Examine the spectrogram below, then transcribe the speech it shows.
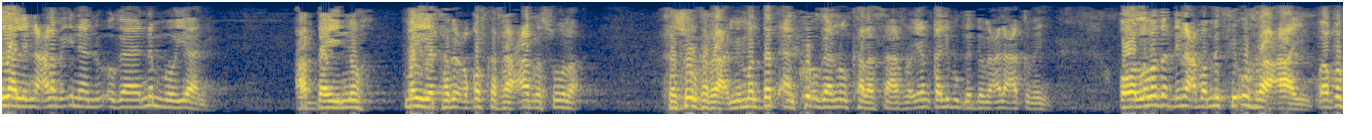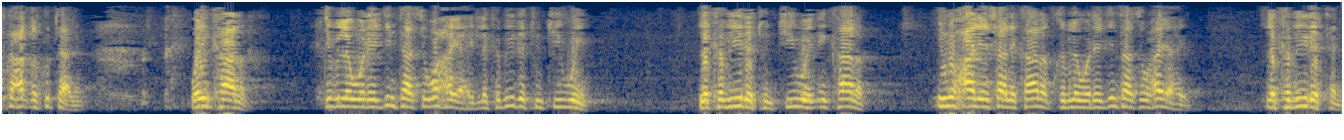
Ilaa linaclama inaanu ogaano mooyaane caddayno man yatabicu qofka raaca rasuula rasuulka raaca miman dad aan ka ogaano kala saarno yanqalibu gadoomay calaa caqibay oo labada dhinacba midkii u raacaayay waa qofka xaqa ku taagan. Wain kaanad qiblo wareejintaasi waxay ahayd lakabiiratun tii weyn. Lakabiiratun tii weyn in kaanad inuu xaal yeeshaan kaanad qiblo wareejintaasi waxay ahayd lakabiiratan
